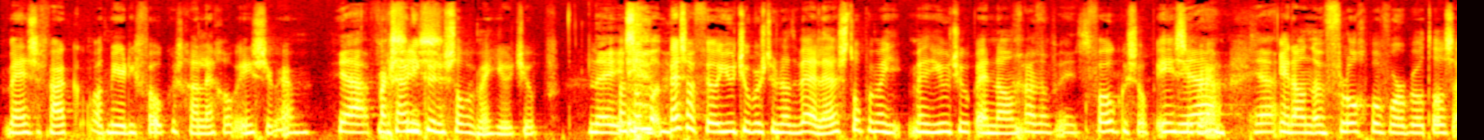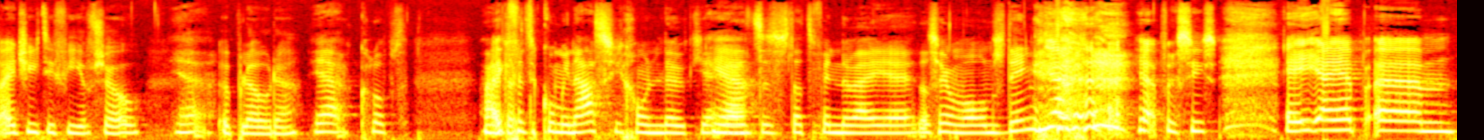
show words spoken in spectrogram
mensen vaak wat meer die focus gaan leggen op Instagram. Ja, maar ik zou niet kunnen stoppen met YouTube. Nee. Maar sommige, best wel veel YouTubers doen dat wel, hè? Stoppen met, met YouTube en dan gaan op focussen op Instagram. Ja, En dan een vlog bijvoorbeeld als IGTV of zo ja. uploaden. Ja, klopt. Maar, ik vind de combinatie gewoon leuk. Ja, ja. Dat, is, dat vinden wij, uh, dat is helemaal ons ding. Ja, ja precies. Hey, jij hebt um,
